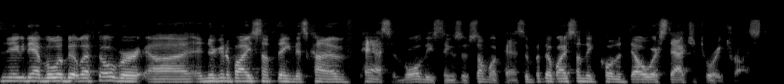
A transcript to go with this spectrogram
maybe they have a little bit left over uh, and they're gonna buy something that's kind of passive. All these things are somewhat passive but they'll buy something called a delaware statutory trust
